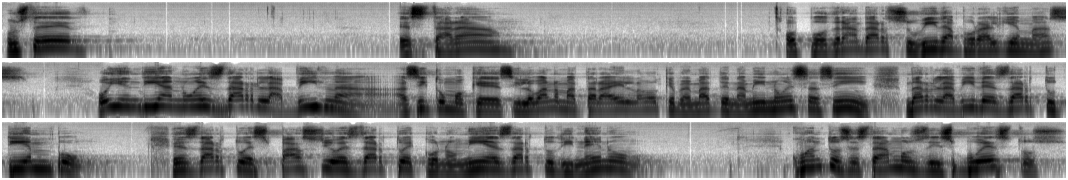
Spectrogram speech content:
usted estará o podrá dar su vida por alguien más. Hoy en día no es dar la vida, así como que si lo van a matar a él, que me maten a mí, no es así. Dar la vida es dar tu tiempo, es dar tu espacio, es dar tu economía, es dar tu dinero. ¿Cuántos estamos dispuestos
